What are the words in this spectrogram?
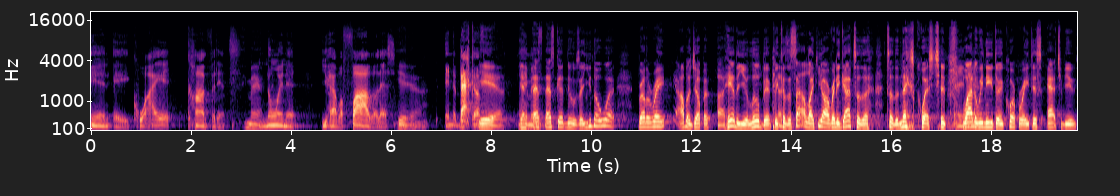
in a quiet confidence, Amen. knowing that you have a Father that's Yeah. in the back of. Yeah. Yeah, Amen. that's that's good news. And you know what, brother Ray, I'm gonna jump ahead of you a little bit because it sounds like you already got to the to the next question. Why do we need to incorporate this attribute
